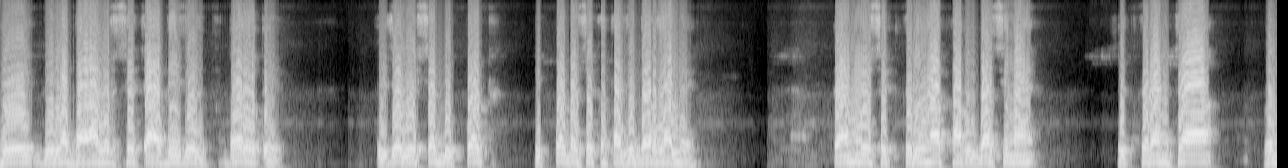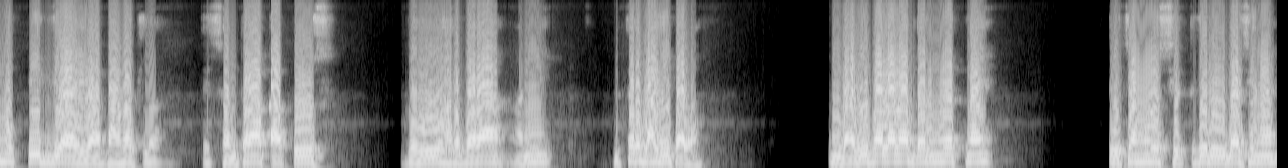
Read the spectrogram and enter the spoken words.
हे गेल्या दहा वर्षाच्या आधी जे दर होते त्याच्यापेक्षा दुप्पट तिप्पट असे खताचे दर झाले. त्यामुळे शेतकरी हा फार उदासीन आहे. शेतकऱ्यांच्या प्रमुख पीक जे आहे या भागातलं ते संत्रा कापूस गहू हरभरा आणि इतर भाजीपाला. भाजीपाल्याला दर मिळत नाही. त्याच्यामुळे शेतकरी उदासीन आहे.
